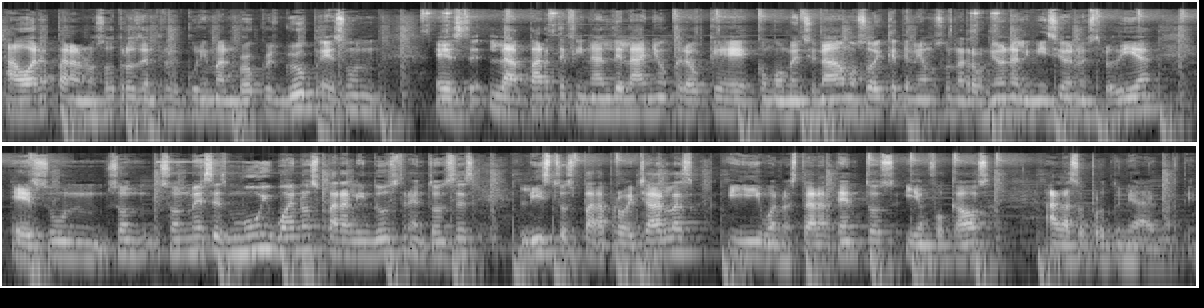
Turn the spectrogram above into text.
ahora para nosotros dentro de Curiman Brokers Group. Es, un, es la parte final del año, creo que como mencionábamos hoy que teníamos una reunión al inicio de nuestro día, es un, son, son meses muy buenos para la industria, entonces listos para aprovecharlas y bueno, estar atentos y enfocados a las oportunidades, Martín.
